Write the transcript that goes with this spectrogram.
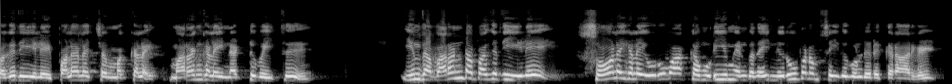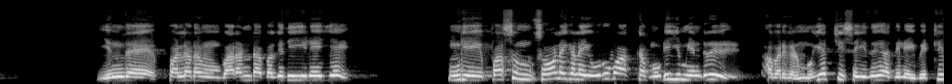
பகுதியிலே பல லட்சம் மக்களை மரங்களை நட்டு வைத்து இந்த வறண்ட பகுதியிலே சோலைகளை உருவாக்க முடியும் என்பதை நிரூபணம் செய்து கொண்டிருக்கிறார்கள். இந்த பல்லடம் வறண்ட பகுதியிலேயே இங்கே பசும் சோலைகளை உருவாக்க முடியும் என்று அவர்கள் முயற்சி செய்து அதிலே வெற்றி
